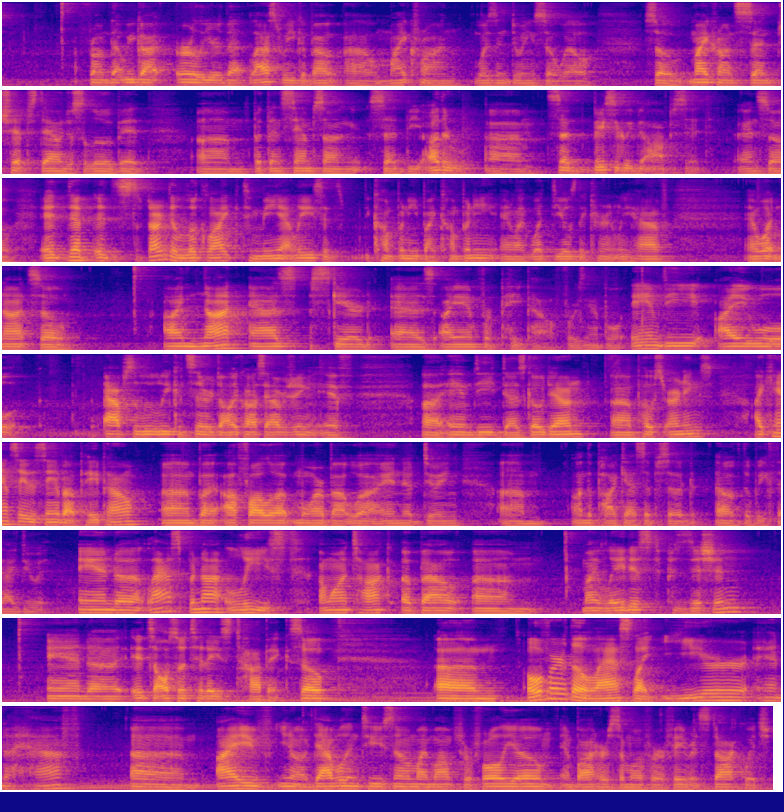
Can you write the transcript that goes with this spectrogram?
from that we got earlier that last week about how Micron wasn't doing so well. So Micron sent chips down just a little bit, um, but then Samsung said the other um, said basically the opposite, and so it it's starting to look like to me at least it's company by company and like what deals they currently have and whatnot. So I'm not as scared as I am for PayPal, for example. AMD, I will absolutely consider dollar cost averaging if uh, AMD does go down uh, post earnings. I can't say the same about PayPal, um, but I'll follow up more about what I end up doing um, on the podcast episode of the week that I do it. And uh, last but not least, I want to talk about um, my latest position and uh, it's also today's topic. So, um, over the last like year and a half, um, I've you know dabbled into some of my mom's portfolio and bought her some of her favorite stock, which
